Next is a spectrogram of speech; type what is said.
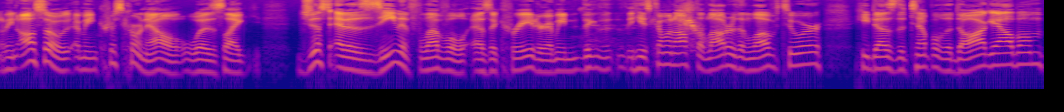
I mean, also, I mean, Chris Cornell was like just at a zenith level as a creator. I mean, the, the, he's coming off the Louder Than Love tour. He does the Temple of the Dog album,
